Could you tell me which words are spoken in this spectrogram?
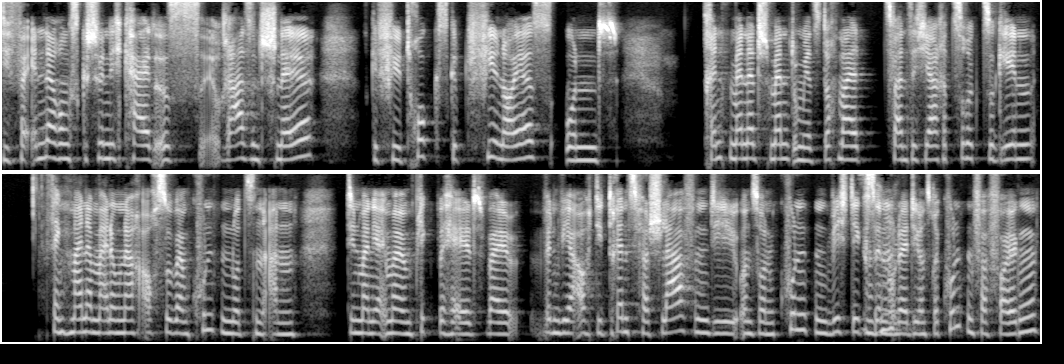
Die Veränderungsgeschwindigkeit ist rasend schnell. Es gibt viel Druck, es gibt viel Neues und Trendmanagement, um jetzt doch mal 20 Jahre zurückzugehen, fängt meiner Meinung nach auch so beim Kundennutzen an, den man ja immer im Blick behält, weil wenn wir auch die Trends verschlafen, die unseren Kunden wichtig sind mhm. oder die unsere Kunden verfolgen,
